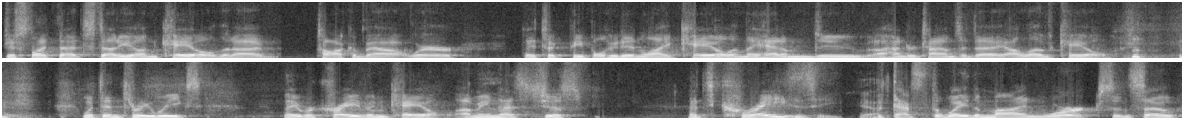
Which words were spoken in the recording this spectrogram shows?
Just like that study on kale that I talk about, where they took people who didn't like kale and they had them do a hundred times a day. I love kale. Within three weeks, they were craving kale. I mean, yeah. that's just that's crazy. Yeah. But that's the way the mind works. And so,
